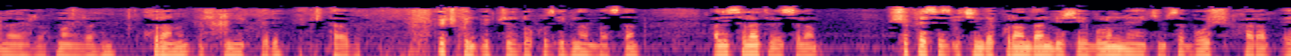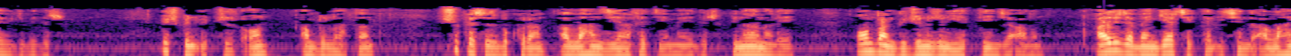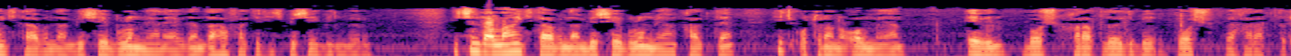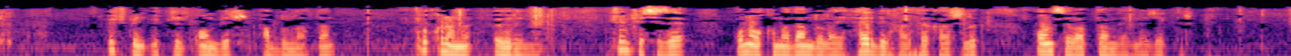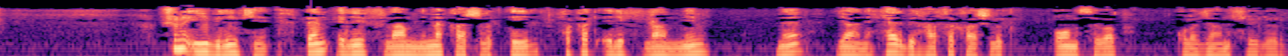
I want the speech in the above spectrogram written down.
Bismillahirrahmanirrahim. Kur'an'ın üstünlükleri kitabı. 3309 İbn Abbas'tan Aleyhissalatü Vesselam Şüphesiz içinde Kur'an'dan bir şey bulunmayan kimse boş, harap ev gibidir. 3310 Abdullah'tan Şüphesiz bu Kur'an Allah'ın ziyafet yemeğidir. Binaenaleyh ondan gücünüzün yettiğince alın. Ayrıca ben gerçekten içinde Allah'ın kitabından bir şey bulunmayan evden daha fakir hiçbir şey bilmiyorum. İçinde Allah'ın kitabından bir şey bulunmayan kalpte hiç oturanı olmayan evin boş haraplığı gibi boş ve haraptır. 3311 Abdullah'dan bu Kur'an'ı öğrenin. Çünkü size onu okumadan dolayı her bir harfe karşılık on sevaptan verilecektir. Şunu iyi bilin ki ben elif lam mime karşılık değil fakat elif lam mim ne yani her bir harfe karşılık on sevap olacağını söylüyorum.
